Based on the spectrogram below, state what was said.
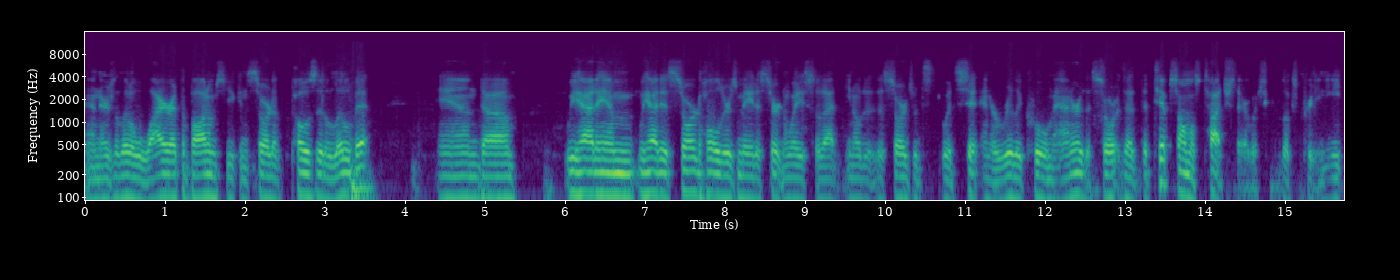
and there's a little wire at the bottom so you can sort of pose it a little bit and um, we had him we had his sword holders made a certain way so that you know the, the swords would would sit in a really cool manner. The sword the, the tips almost touch there which looks pretty neat.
